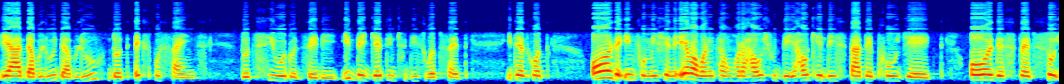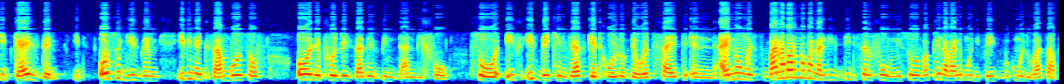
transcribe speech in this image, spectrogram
ya www exposcience co za if they get into this website it has got all the information ever bontshang gore how should they how can they start a project all the steps. So it guides them. It also gives them even examples of all the projects that have been done before. So if if they can just get hold of the website and i know bana ba rona ba na le di-cell phone so ba phela ba mo di-facebook mo di-whatsapp.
